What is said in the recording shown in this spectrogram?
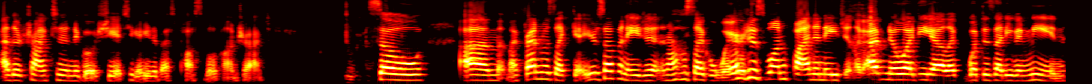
and they're trying to negotiate to get you the best possible contract. Okay. so um, my friend was like, "Get yourself an agent," and I was like, "Where does one find an agent? Like, I have no idea. Like, what does that even mean?"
